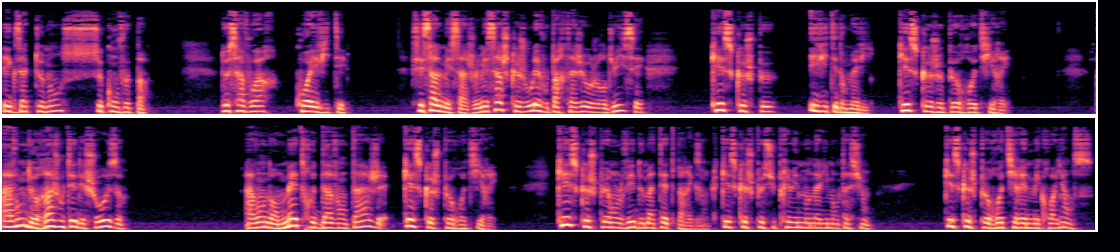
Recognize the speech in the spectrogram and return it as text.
exactement ce qu'on veut pas, de savoir quoi éviter. C'est ça le message. Le message que je voulais vous partager aujourd'hui, c'est Qu'est-ce que je peux éviter dans ma vie? Qu'est-ce que je peux retirer? Avant de rajouter des choses, avant d'en mettre davantage, qu'est-ce que je peux retirer? Qu'est-ce que je peux enlever de ma tête, par exemple? Qu'est-ce que je peux supprimer de mon alimentation? Qu'est-ce que je peux retirer de mes croyances?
